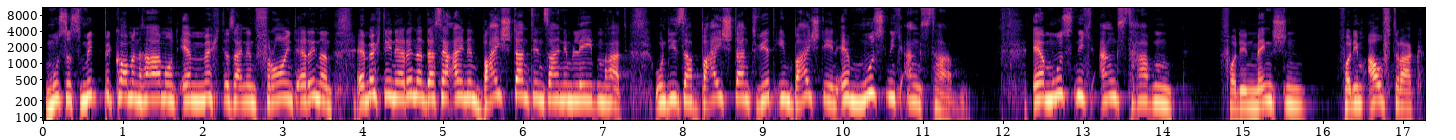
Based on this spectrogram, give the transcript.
muss es mitbekommen haben und er möchte seinen Freund erinnern. Er möchte ihn erinnern, dass er einen Beistand in seinem Leben hat. Und dieser Beistand wird ihm beistehen. Er muss nicht Angst haben. Er muss nicht Angst haben vor den Menschen, vor dem Auftrag,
